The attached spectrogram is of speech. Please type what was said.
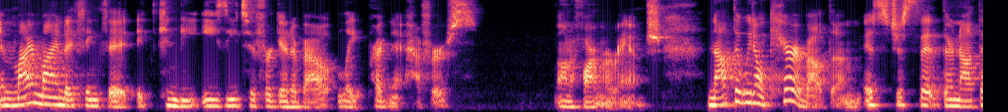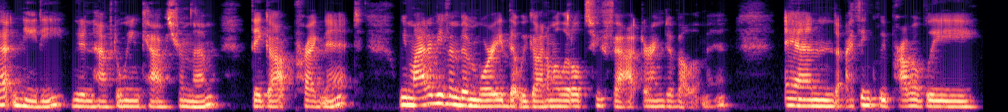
in my mind, I think that it can be easy to forget about late pregnant heifers on a farm or ranch. Not that we don't care about them, it's just that they're not that needy. We didn't have to wean calves from them. They got pregnant. We might have even been worried that we got them a little too fat during development. And I think we probably,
